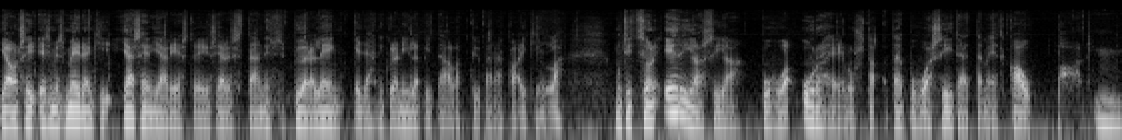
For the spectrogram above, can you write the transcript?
Ja on se, esimerkiksi meidänkin jäsenjärjestöjä, jos järjestetään esimerkiksi pyörälenkkejä, niin kyllä niillä pitää olla kypärä kaikilla. Mutta sitten se on eri asia puhua urheilusta tai puhua siitä, että meet kauppaan. Mm.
